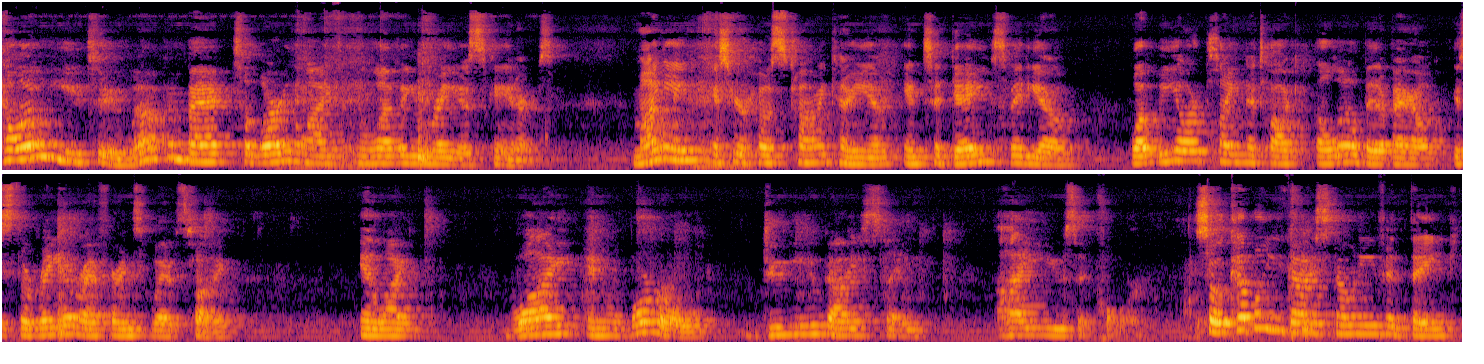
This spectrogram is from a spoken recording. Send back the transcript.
Hello YouTube, welcome back to Learning Life and Loving Radio Scanners. My name is your host Tommy Cunningham. In today's video, what we are planning to talk a little bit about is the Radio Reference website and like why in the world do you guys think I use it for? So a couple of you guys don't even think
